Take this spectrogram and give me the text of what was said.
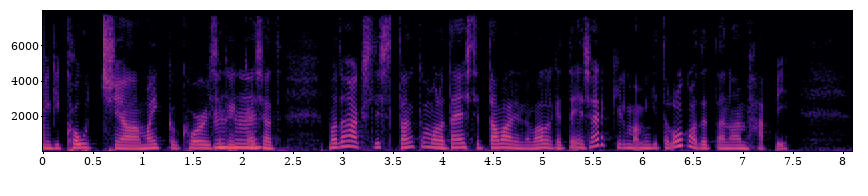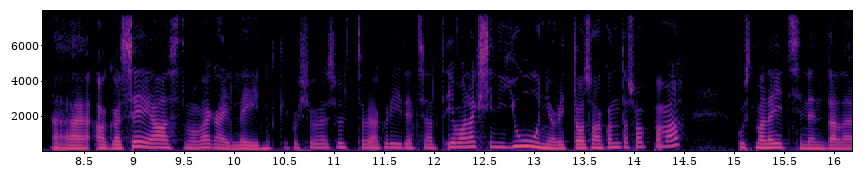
mingi Coach ja Michael Kors ja kõik mm. -hmm. asjad. ma tahaks lihtsalt, andke mulle täiesti tavaline valge T-särk ilma mingite logodeta and I m happy äh,. Aga see aasta ma väga ei leidnudki kusjuures üldse peaaegu riideid sealt ja ma läksin juuniorite osakonda shoppama, kust ma leidsin endale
